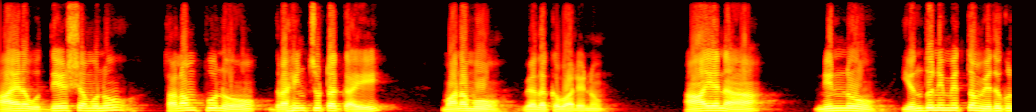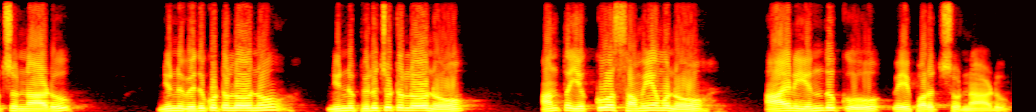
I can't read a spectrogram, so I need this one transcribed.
ఆయన ఉద్దేశమును తలంపును గ్రహించుటకై మనము వెదకవలెను. ఆయన నిన్ను ఎందు నిమిత్తం వెదుకుచున్నాడు? నిన్ను వెదుకుటలోను నిన్ను పిలుచుటలోను అంత ఎక్కువ సమయమును ఆయన ఎందుకు వేయపరుచున్నాడు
